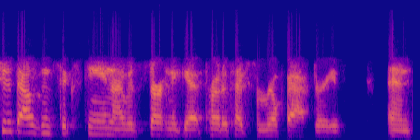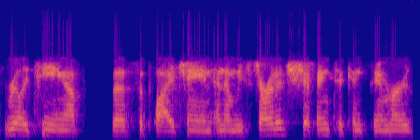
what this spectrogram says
2016. I was starting to get prototypes from real factories and really teeing up the supply chain, and then we started shipping to consumers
